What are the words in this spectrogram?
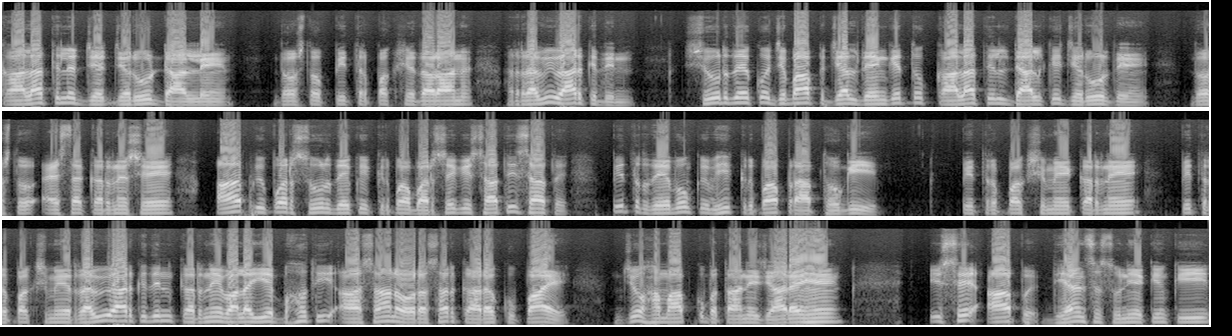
काला तिल ज़रूर डाल लें। दोस्तों, पितृपक्ष के दौरान रविवार के दिन सूर्यदेव को जब आप जल देंगे तो काला तिल डाल के ज़रूर दें। दोस्तों, ऐसा करने से आपके ऊपर सूर्यदेव की कृपा बरसेगी, साथ ही साथ पितृदेवों की भी कृपा प्राप्त होगी। पितृपक्ष में करने, पितृपक्ष में रविवार के दिन करने वाला ये बहुत ही आसान और असरकारक उपाय जो हम आपको बताने जा रहे हैं। इसे आप ध्यान से सुनिए, क्योंकि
